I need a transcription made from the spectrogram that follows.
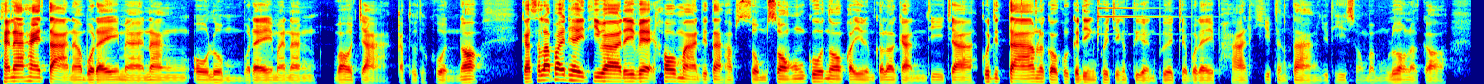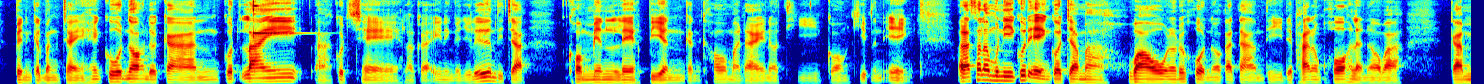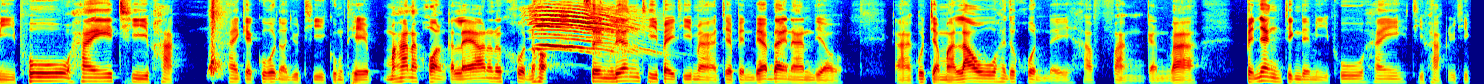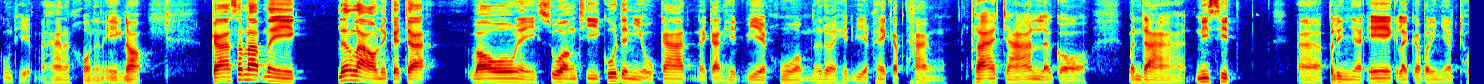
ให้หน้าให้ตานะบ่ได้มานั่งโอลมบ่ได้มานั่งเว้าจากับทุกๆคนเนาะ ก็สำหรับใครที่ว่าได้แวะเข้ามาติดตามรับชมซองของกูเนาะก็อย่าลืมกันแล้วกัน ที่จะกดติดตามแล้วก็กดกระดิ่งเพื่อแจ้งเตือน เพื่อจะบ่ได้พลาดคลิปต่างๆ อยู่ที่ซองบาวเมืองหลวงแล้วก็เป็นกำลังใจให้กูดเนาะโดยการกดไลค์กดแชร์แล้วก็อีกหนึ่งก็อย่าลืมที่จะคอมเมนต์แลกเปลี่ยนกันเข้ามาได้เนาะที่กองคลิปนั่นเองเอาล่ะสำหรับมื้อนี้กูดเองก็จะมาเว้าเนาะทุกคนเนาะก็ตามที่ได้พาน้องคอหั่นแหละเนาะว่าก็มีผู้ให้ทีพัก ให้แกกูเนาะอยู่ที่กรุงเทพมหานครกันแล้วนะทุกคนเนาะซึ่งเรื่องที่ไปที่มาจะเป็นแบบได้นานเดียวอ่ากูจะมาเล่าให้ทุกคนได้รับฟังกันว่า เป็นยังจึงได้มีผู้ให้ที่พักอยู่ที่กรุงเทพมหานครนั่นเองเนาะการสำหรับในเรื่องราวเนี่ยก็จะเว้าในช่วงที่กูได้มีโอกาสในการเฮ็ดเวียกร่วมและโดยเฮ็ดเวียกให้กับทางพระอาจารย์แล้วก็บรรดานิสิตอ่าปริญญาเอก และก็ปริญญาโท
